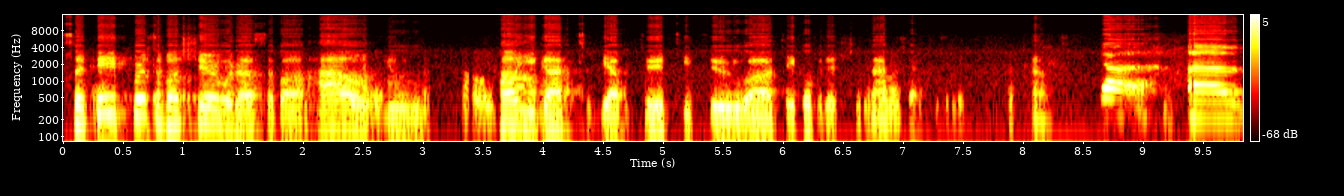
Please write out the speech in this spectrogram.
so can you first of all share with us about how you how you got to the opportunity to uh, take over this Snapchat account? Yeah. Um,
